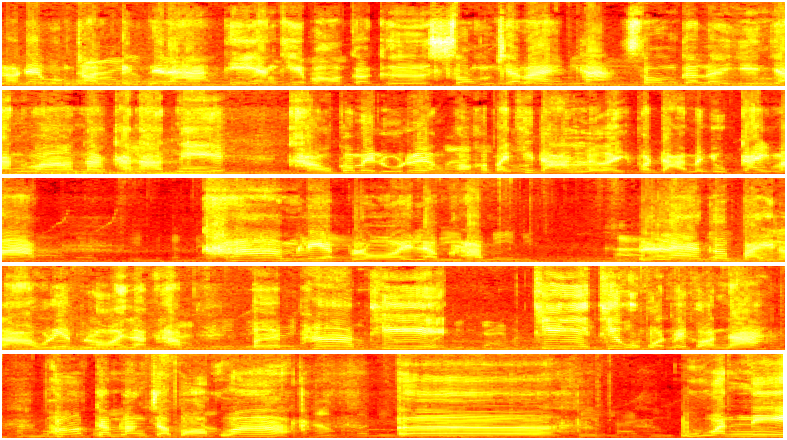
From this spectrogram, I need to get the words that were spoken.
เราได้วงจรปิดนี่นะฮะที่อย่างที่บอกก็คือส้มใช่ไหมค่ะ ส้มก็เลยยืนยันว่าณขนาดนี้ เขาก็ไม่รู้เรื่อง เพราะเขาไปที่ด่านเลย เพราะด่านมันอยู่ใกล้มาก ข้ามเรียบร้อยแล้วครับ และก็ไปลาวเรียบร้อยแล้วครับ เปิดภาพที่ที่ที่อุบลไว้ก่อนนะ เพราะกำลังจะบอกว่า เออวันนี้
